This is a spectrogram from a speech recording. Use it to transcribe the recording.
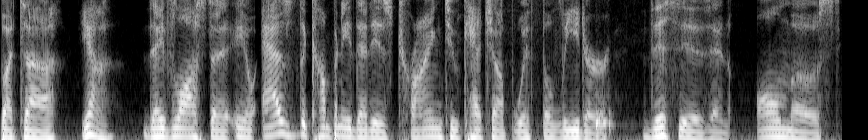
but uh, yeah, they've lost a you know as the company that is trying to catch up with the leader. This is an almost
